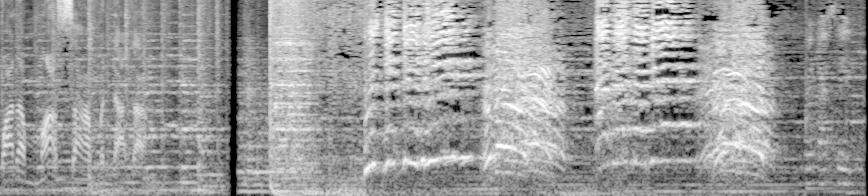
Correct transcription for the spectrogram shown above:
pada masa mendatang. Bukit tinggi hebat. Ada Terima kasih.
